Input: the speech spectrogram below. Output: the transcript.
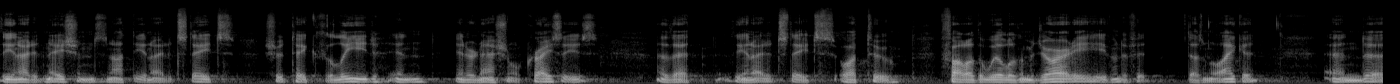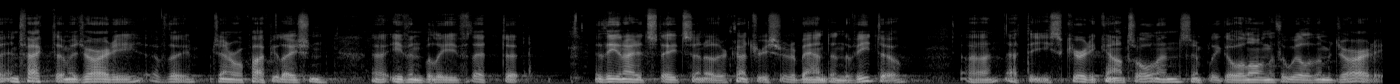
the United Nations, not the United States, should take the lead in international crises, uh, that the United States ought to follow the will of the majority, even if it doesn't like it. And uh, in fact, the majority of the general population uh, even believe that uh, the United States and other countries should abandon the veto at the Security Council and simply go along with the will of the majority.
